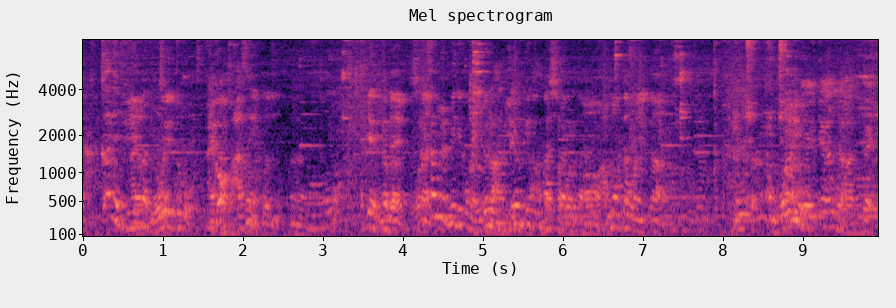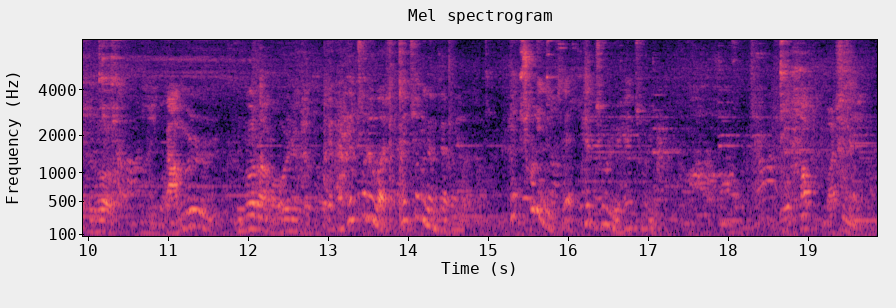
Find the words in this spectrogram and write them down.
약간의 아니, 요리도 이거 맛은 있거든. 이게 근데 해산물 비리고만 이런 안안 맛이. 어, 안 먹다 보니까 해초리 얘기하는지 안 돼. 그거 나물 그거랑 어울려서 약간 해초리 맛이 해초리 냄새가 나. 해초리 냄새? 해초리 해초리. 이거 밥 맛있네.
